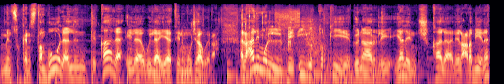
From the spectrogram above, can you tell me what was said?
من سكان إسطنبول الانتقال إلى ولايات مجاورة. العالم البيئي التركي جونار يالينش قال للعربية نت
